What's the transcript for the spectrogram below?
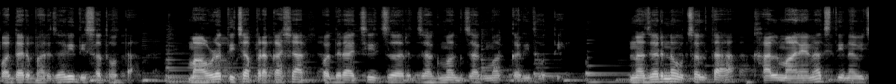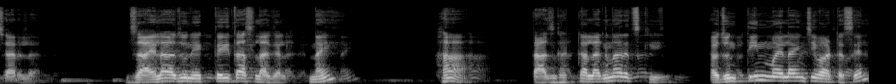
पदर भरजरी दिसत होता. मावळं तिच्या प्रकाशात पदराची जर झगमग झगमग करीत होती. नजर न उचलता खाल मानेनच तिनं विचारलं जायला अजून एक तरी तास लागल नाही? हा तास घटका लागणारच की. अजून तीन मैलांची वाट असेल?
